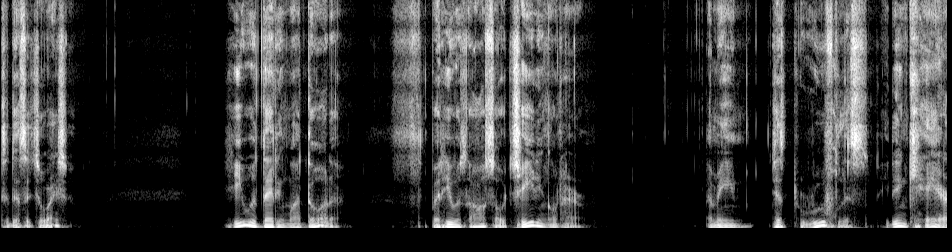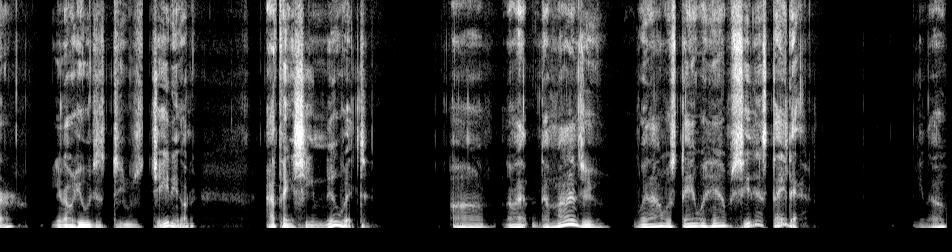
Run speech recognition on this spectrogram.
to the situation. He was dating my daughter, but he was also cheating on her. I mean, just ruthless. He didn't care. You know, he was just he was cheating on her. I think she knew it. Um, now, now, mind you, when I was staying with him, she didn't stay there. You know,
